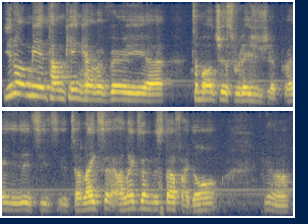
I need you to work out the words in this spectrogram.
you know me and Tom King have a very uh, tumultuous relationship, right? It's it's, it's I like I like some of his stuff. I don't, you know,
